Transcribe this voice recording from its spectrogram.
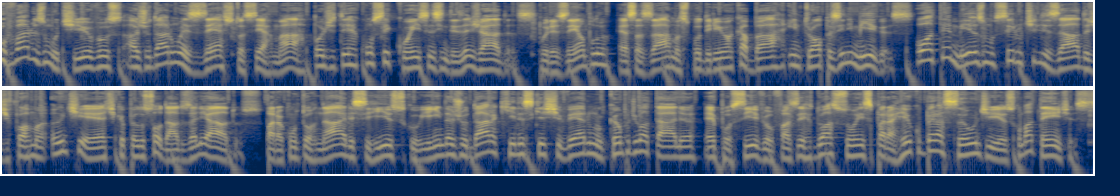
Por vários motivos, ajudar um exército a se armar pode ter consequências indesejadas. Por exemplo, essas armas poderiam acabar em tropas inimigas, ou até mesmo ser utilizadas de forma antiética pelos soldados aliados. Para contornar esse risco e ainda ajudar aqueles que estiveram no campo de batalha, é possível fazer doações para a recuperação de ex-combatentes.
